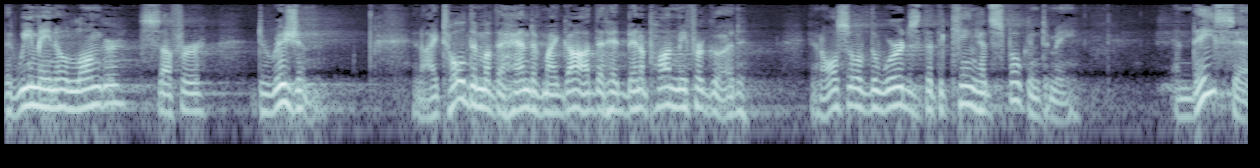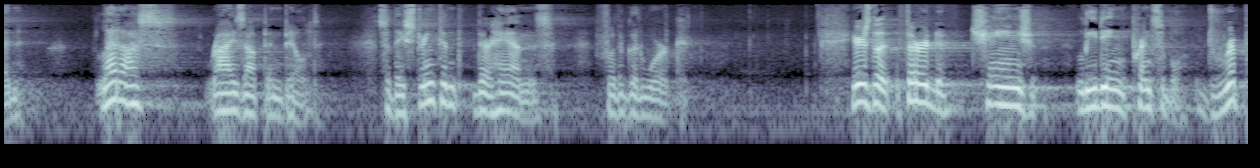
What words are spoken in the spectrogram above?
that we may no longer suffer derision. And I told them of the hand of my God that had been upon me for good, and also of the words that the king had spoken to me. And they said, Let us rise up and build. So they strengthened their hands for the good work. Here's the third change leading principle drip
